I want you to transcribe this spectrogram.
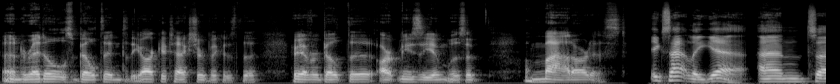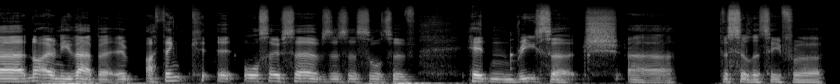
and riddles built into the architecture because the whoever built the art museum was a, a mad artist. Exactly, yeah, and uh, not only that, but it, I think it also serves as a sort of hidden research uh, facility for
